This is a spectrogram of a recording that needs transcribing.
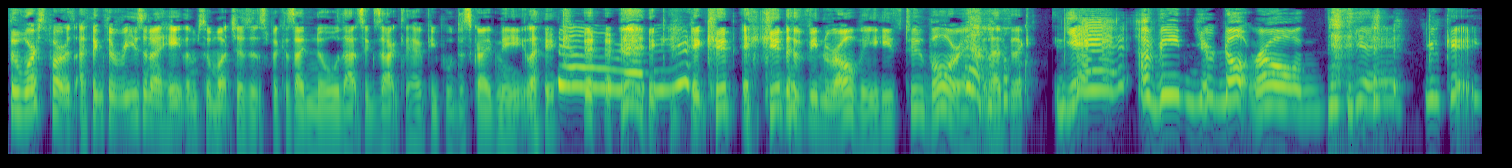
The worst part is, I think the reason I hate them so much is it's because I know that's exactly how people describe me. Like, Robbie. it, it could it could have been Robbie. He's too boring, and I'd be like, yeah. I mean, you're not wrong. Yeah. okay.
